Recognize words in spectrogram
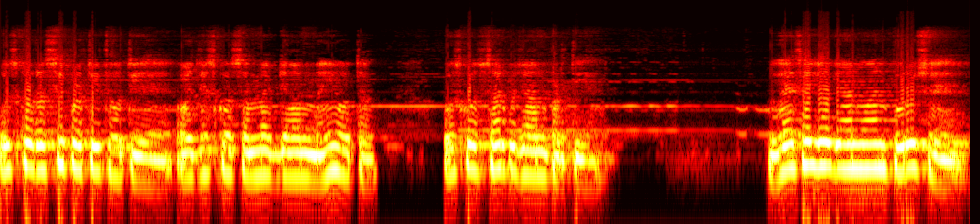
उसको रस्सी प्रतीत होती है, और जिसको सम्यक ज्ञान नहीं होता उसको सर्प जान पड़ती है। वैसे जो ज्ञानवान पुरुष है,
